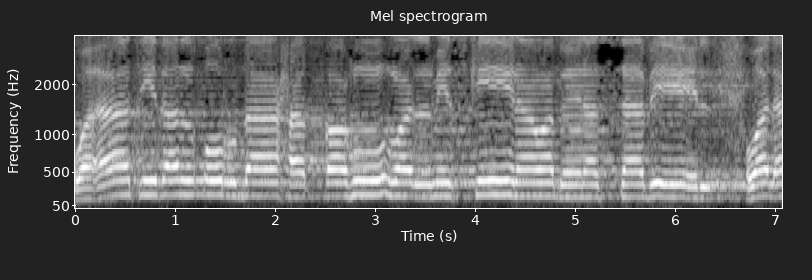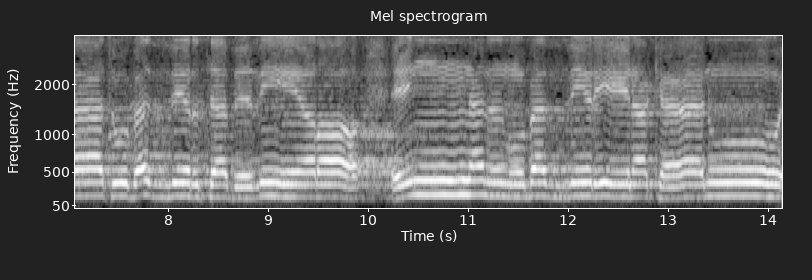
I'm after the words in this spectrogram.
وآت ذا القربى حقه والمسكين وابن السبيل ولا تبذر تبذيرا إن المبذرين كانوا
